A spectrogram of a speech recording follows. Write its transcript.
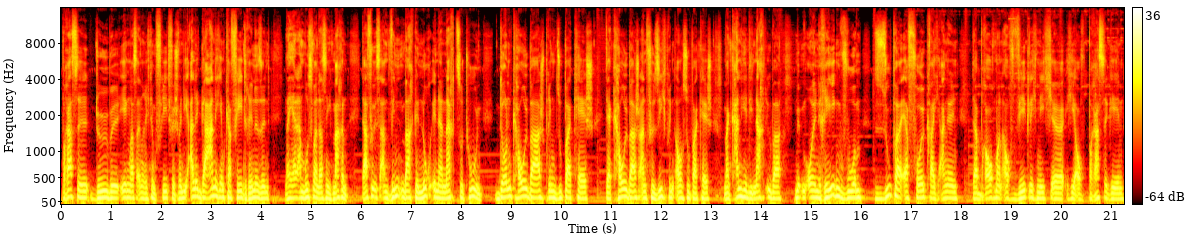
Brassel, Döbel, irgendwas in Richtung Friedfisch, wenn die alle gar nicht im Café drinne sind, naja, dann muss man das nicht machen. Dafür ist am Windenbach genug in der Nacht zu tun. Don Kaulbarsch bringt super Cash, der Kaulbarsch an für sich bringt auch super Cash. Man kann hier die Nacht über mit dem ollen Regenwurm super erfolgreich angeln. Da braucht man auch wirklich nicht äh, hier auf Brasse gehen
